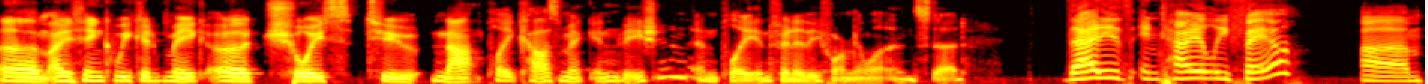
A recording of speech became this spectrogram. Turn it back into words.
Um, I think we could make a choice to not play Cosmic Invasion and play Infinity Formula instead. That is entirely fair. Um,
